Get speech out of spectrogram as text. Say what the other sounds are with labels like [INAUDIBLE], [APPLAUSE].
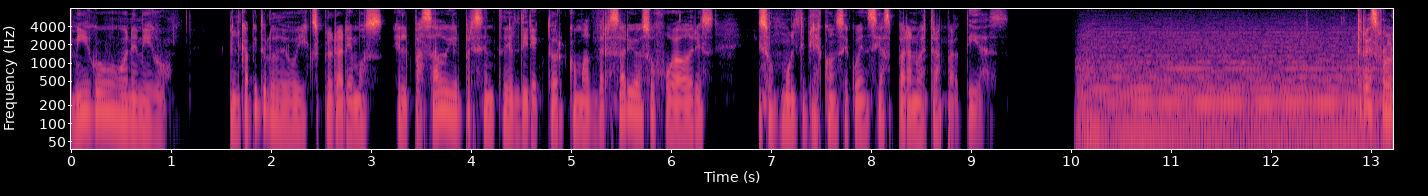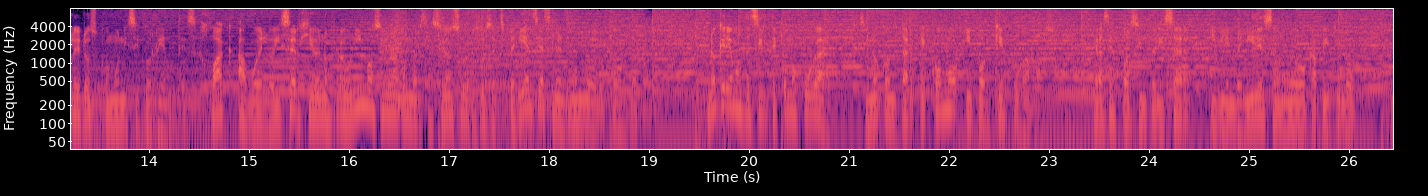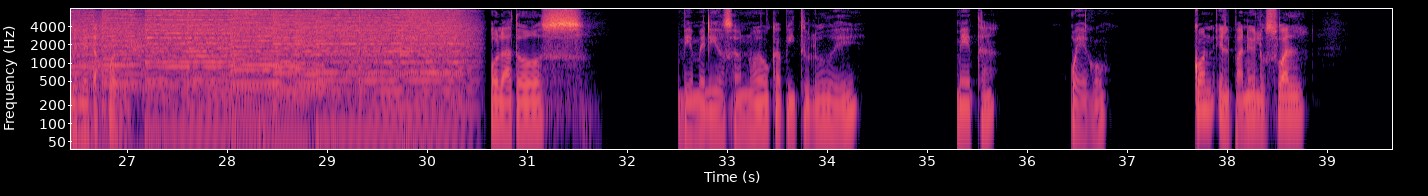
amigo o enemigo. En el capítulo de hoy exploraremos el pasado y el presente del director como adversario de sus jugadores y sus múltiples consecuencias para nuestras partidas. Tres roleros comunes y corrientes, Joac, Abuelo y Sergio, nos reunimos en una conversación sobre sus experiencias en el mundo de los juegos de rol. No queremos decirte cómo jugar, sino contarte cómo y por qué jugamos. Gracias por sintonizar y bienvenidos a un nuevo capítulo de Metajuego. Hola a todos, bienvenidos a un nuevo capítulo de Meta Juego con el panel usual,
